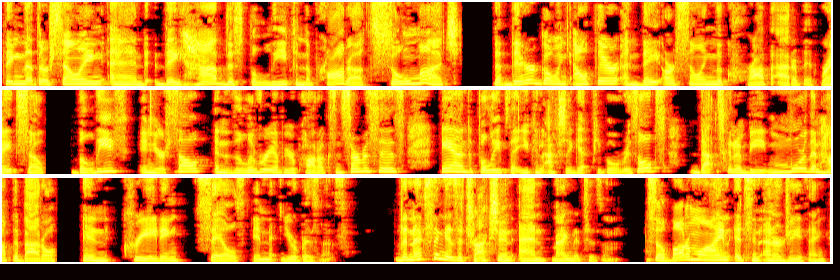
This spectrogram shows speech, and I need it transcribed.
thing that they're selling. And they have this belief in the product so much that they're going out there and they are selling the crap out of it, right? So belief in yourself and the delivery of your products and services and belief that you can actually get people results. That's going to be more than half the battle in creating sales in your business. The next thing is attraction and magnetism. So bottom line, it's an energy thing.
